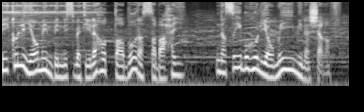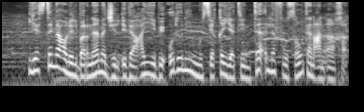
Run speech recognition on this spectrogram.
في كل يوم بالنسبة له الطابور الصباحي نصيبه اليومي من الشغف. يستمع للبرنامج الإذاعي بأذن موسيقية تألف صوتا عن آخر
